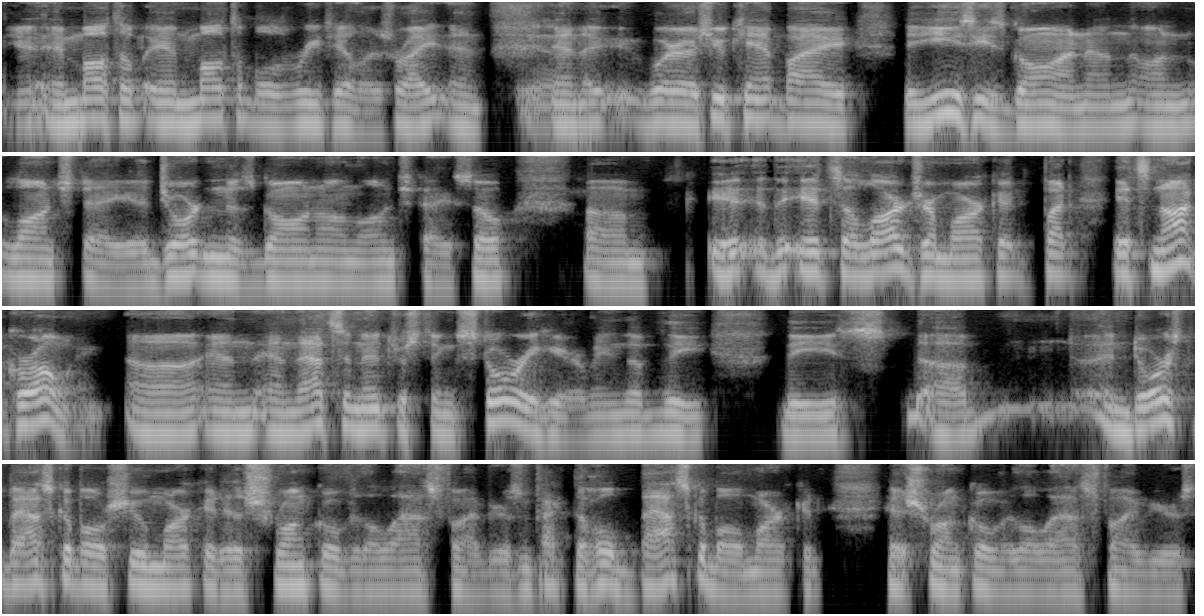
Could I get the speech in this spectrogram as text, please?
in, in multiple in multiple retailers, right? And Yeah. and uh, whereas you can't buy the Yeezy's gone on on launch day, Jordan is gone on launch day. So um, it, it's a larger market, but it's not growing, uh, and and that's an interesting story here. I mean, the the the uh, endorsed basketball shoe market has shrunk over the last five years. In fact, the whole basketball market has shrunk over the last five years.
